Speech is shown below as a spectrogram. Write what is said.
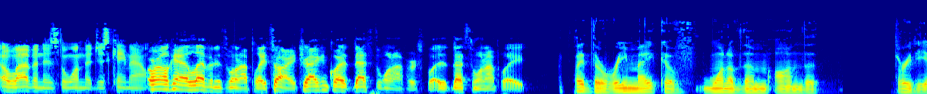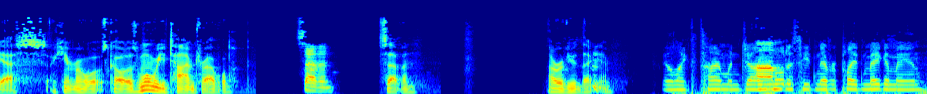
Eleven is the one that just came out. Or okay, eleven is the one I played. Sorry, Dragon Quest. That's the one I first played. That's the one I played. I played the remake of one of them on the 3DS. I can't remember what it was called. It was one where you time traveled. Seven. Seven. I reviewed that game. I feel like the time when John Um, told us he'd never played Mega Man.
